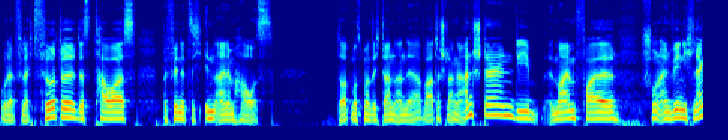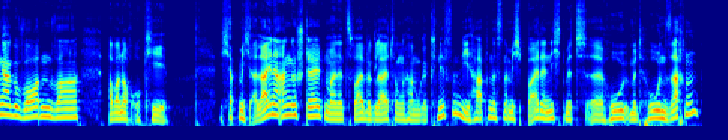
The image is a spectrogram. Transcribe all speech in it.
oder vielleicht Viertel des Towers befindet sich in einem Haus. Dort muss man sich dann an der Warteschlange anstellen, die in meinem Fall schon ein wenig länger geworden war, aber noch okay. Ich habe mich alleine angestellt, meine zwei Begleitungen haben gekniffen, die haben es nämlich beide nicht mit, äh, ho mit hohen Sachen.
